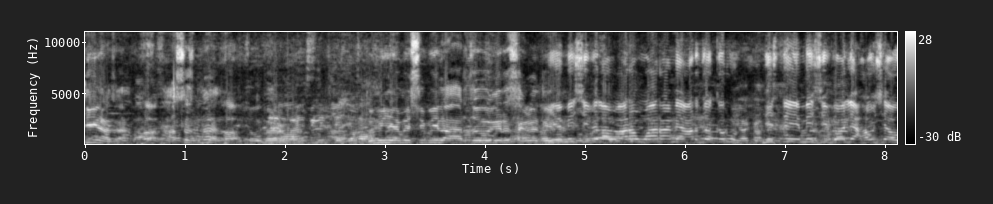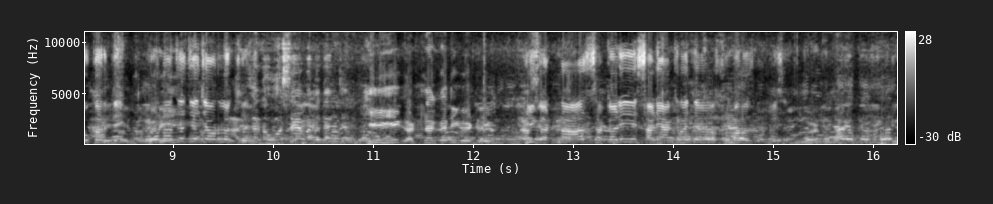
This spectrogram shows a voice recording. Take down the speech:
तीन हजार. असंच ना? बरोबर. तुम्ही एम एस सी बीला अर्ज वगैरे सगळं एम दिले एस सी बीला वारंवार आम्ही अर्ज करून नुसते एम एस सी वाले हौशी हाव करते. कोणाचंच याच्यावर लक्ष. ही ही घटना कधी घडली? ही घटना आज सकाळी साडे अकराच्या सुमारास घडली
